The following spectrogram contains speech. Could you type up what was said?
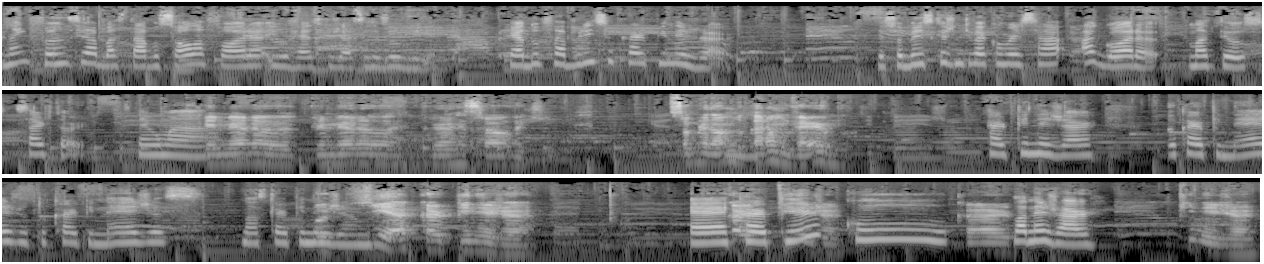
Na infância bastava o sol lá fora e o resto já se resolvia. Que é a do Fabrício Carpinejar. É sobre isso que a gente vai conversar agora, Matheus Sartor. Você tem alguma. Primeiro, primeiro, primeiro ressalva aqui. O sobrenome do cara é um verbo. Carpinejar? Eu carpinejo, tu carpinejas, nós O carpinejamos. que é carpinejar? É Carpinejar. carpir com planejar. Carpinejar.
